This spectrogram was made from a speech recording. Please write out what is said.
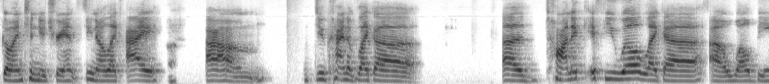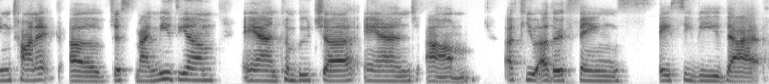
going to nutrients you know like i um do kind of like a a tonic if you will like a, a well-being tonic of just magnesium and kombucha and um, a few other things acv that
